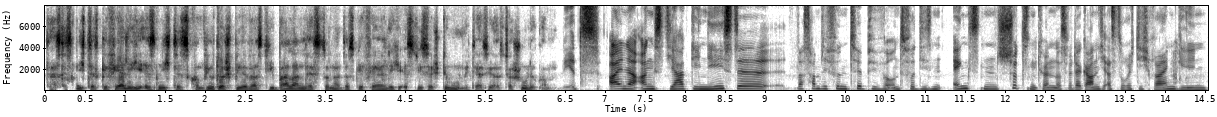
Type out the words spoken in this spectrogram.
das ist nicht das Gefährliche ist nicht das Computerspiel, was die ballern lässt, sondern das Gefährliche ist diese Stimmung, mit der sie aus der Schule kommen. Jetzt eine Angst jagt die nächste. Was haben Sie für einen Tipp, wie wir uns vor diesen Ängsten schützen können, dass wir da gar nicht erst so richtig reingehen?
